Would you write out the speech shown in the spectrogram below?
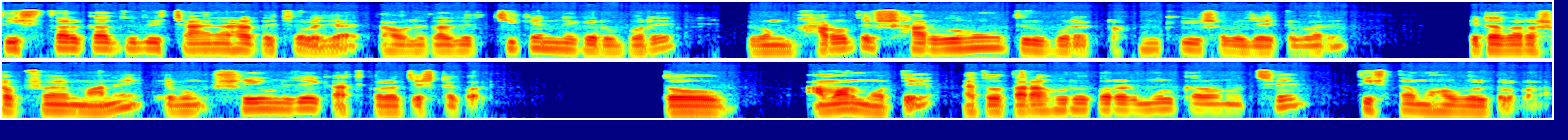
তিস্তার কাজ যদি চায়নার হাতে চলে যায়, তাহলে তাদের চিকেন নেকের উপরে এবং ভারতের সার্বভৌমত্বের উপর একটা হুমকি হিসেবে যাইতে পারে, এটা তারা সবসময় মানে এবং সেই অনুযায়ী কাজ করার চেষ্টা করে। তো আমার মতে এত তাড়াহুড়ো করার মূল কারণ হচ্ছে তিস্তা মহাপরিকল্পনা।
